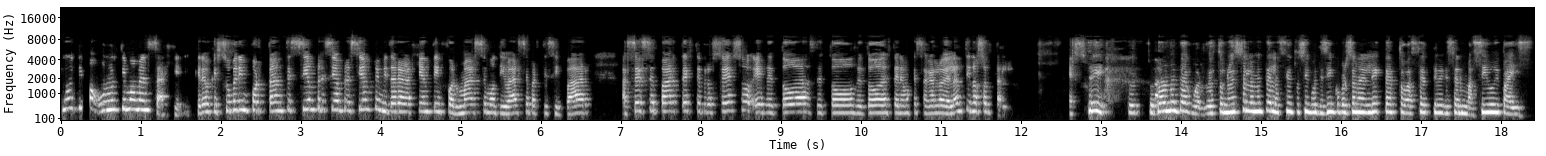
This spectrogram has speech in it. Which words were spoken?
un último, un último mensaje. Creo que es súper importante siempre, siempre, siempre invitar a la gente a informarse, motivarse, participar, hacerse parte de este proceso. Es de todas, de todos, de todas. Tenemos que sacarlo adelante y no soltarlo. Sí, totalmente de acuerdo. Esto no es solamente las 155 personas electas, esto va a ser, tiene que ser masivo y país.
